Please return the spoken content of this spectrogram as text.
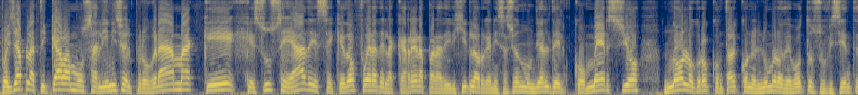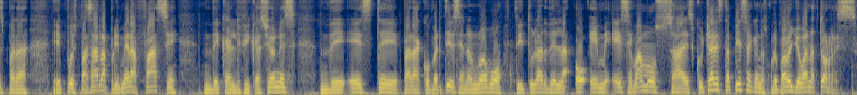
Pues ya platicábamos al inicio del programa que Jesús Seade se quedó fuera de la carrera para dirigir la Organización Mundial del Comercio, no logró contar con el número de votos suficientes para eh, pues pasar la primera fase de calificaciones de este para convertirse en el nuevo titular de la OMS. Vamos a escuchar esta pieza que nos preparó Giovanna Torres.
